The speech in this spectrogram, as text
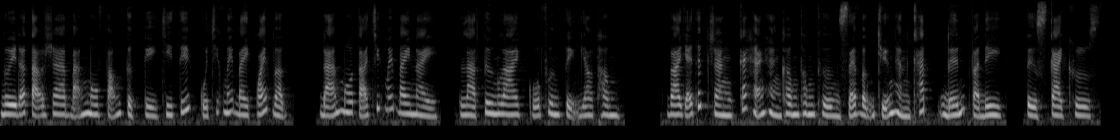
người đã tạo ra bản mô phỏng cực kỳ chi tiết của chiếc máy bay quái vật, đã mô tả chiếc máy bay này là tương lai của phương tiện giao thông và giải thích rằng các hãng hàng không thông thường sẽ vận chuyển hành khách đến và đi từ Sky Cruise.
